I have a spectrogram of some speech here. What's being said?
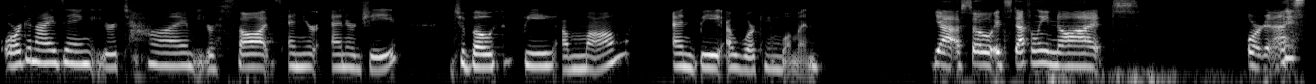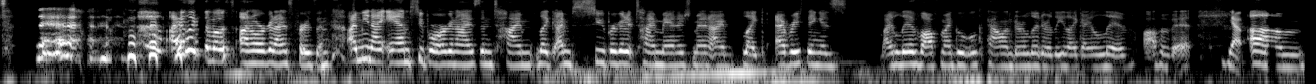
organizing your time, your thoughts, and your energy to both be a mom and be a working woman? Yeah, so it's definitely not organized. I'm like the most unorganized person. I mean, I am super organized and time like I'm super good at time management. I'm like everything is I live off my Google Calendar literally like I live off of it. Yeah. Um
